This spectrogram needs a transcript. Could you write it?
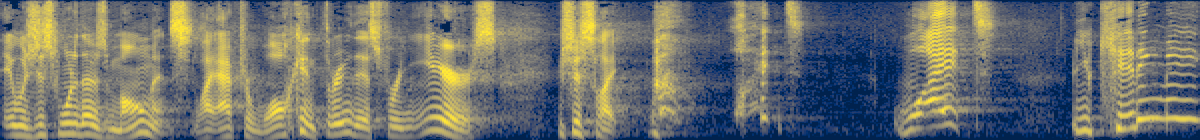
it was just one of those moments, like after walking through this for years, it's just like, what? What? Are you kidding me?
